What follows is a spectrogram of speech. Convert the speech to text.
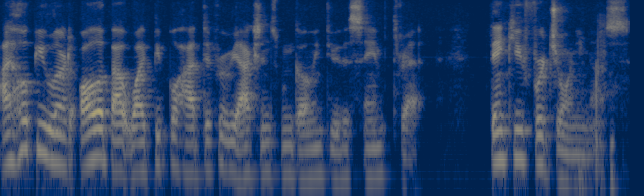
I hope you learned all about why people have different reactions when going through the same threat. Thank you for joining us.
